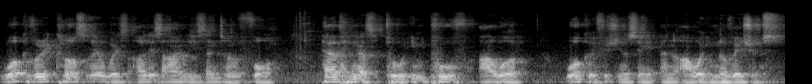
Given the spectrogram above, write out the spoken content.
worked very closely with this R&D center for helping us to improve our work efficiency and our innovations.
